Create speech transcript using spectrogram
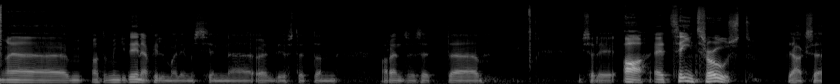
oota, mingi teine film oli, mis siin äh, öeldi just, et on arenduses, et äh, mis oli ah,, et Saints Row'st tehakse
